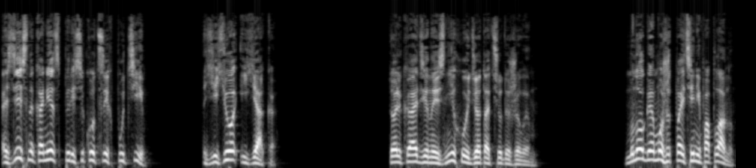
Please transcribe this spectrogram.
Здесь, наконец, пересекутся их пути. Ее и Яка. Только один из них уйдет отсюда живым. Многое может пойти не по плану.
